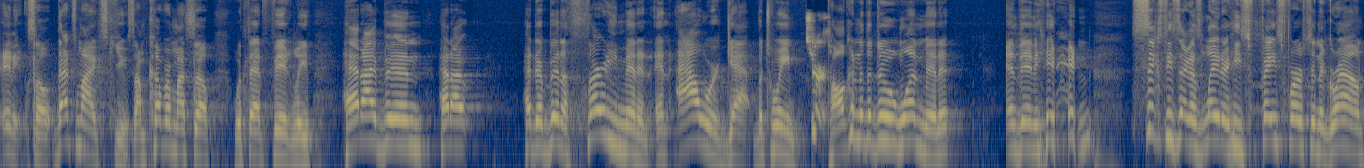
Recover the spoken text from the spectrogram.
any, so that's my excuse. I'm covering myself with that fig leaf. Had I been, had I, had there been a 30 minute, an hour gap between Sure. talking to the dude one minute and then hearing 60 seconds later he's face first in the ground,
